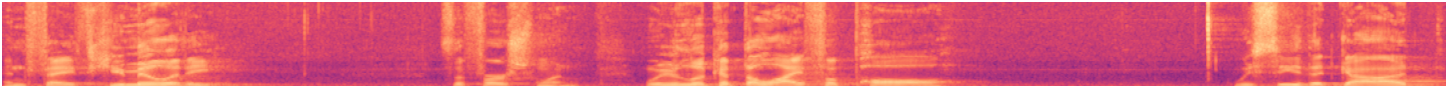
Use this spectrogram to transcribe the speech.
and faith. Humility is the first one. When we look at the life of Paul, we see that God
